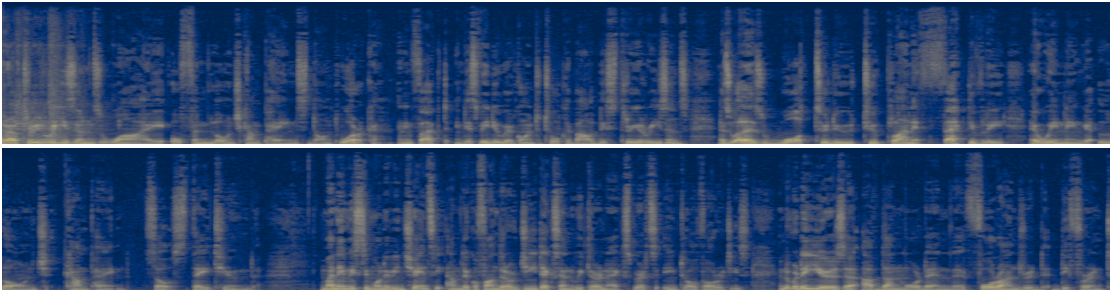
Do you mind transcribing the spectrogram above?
There are three reasons why often launch campaigns don't work. And in fact, in this video, we're going to talk about these three reasons, as well as what to do to plan effectively a winning launch campaign. So stay tuned. My name is Simone Vincenzi. I'm the co-founder of GTEx and we turn experts into authorities. And over the years, uh, I've done more than 400 different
